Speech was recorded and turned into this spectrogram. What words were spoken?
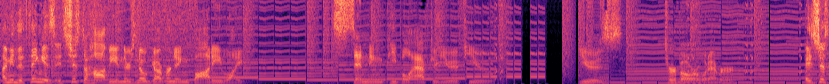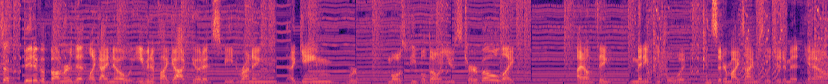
I mean, the thing is, it's just a hobby, and there's no governing body, like, sending people after you if you use turbo or whatever. It's just a bit of a bummer that, like, I know even if I got good at speedrunning a game where most people don't use turbo, like, I don't think many people would consider my times legitimate, you know?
